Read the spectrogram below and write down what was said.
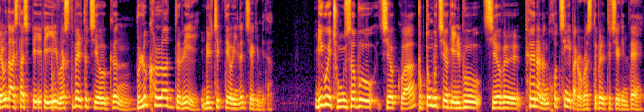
여러분도 아시다시피 이 러스트벨트 지역은 블루 컬러들이 밀집되어 있는 지역입니다. 미국의 중서부 지역과 북동부 지역의 일부 지역을 표현하는 호칭이 바로 러스트벨트 지역인데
